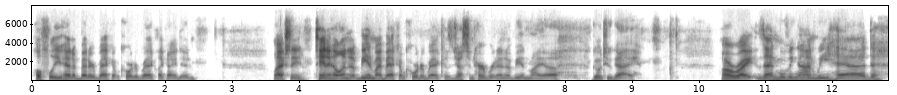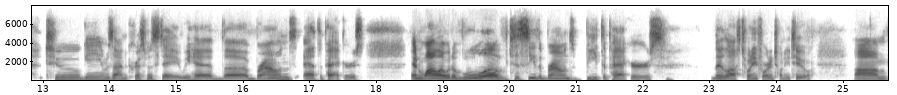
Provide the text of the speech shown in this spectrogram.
hopefully you had a better backup quarterback like I did. Well, actually, Tannehill ended up being my backup quarterback because Justin Herbert ended up being my uh, go-to guy. All right, then moving on, we had two games on Christmas Day. We had the Browns at the Packers, and while I would have loved to see the Browns beat the Packers, they lost 24 to 22. Um,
